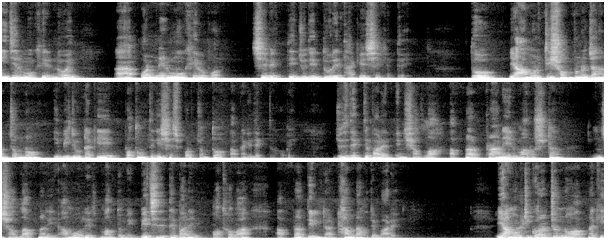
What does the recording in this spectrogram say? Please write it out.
নিজের মুখের নয় অন্যের মুখের উপর সে ব্যক্তি যদি দূরে থাকে সেক্ষেত্রে। তো এই আমলটি সম্পূর্ণ জানার জন্য এই ভিডিওটাকে প্রথম থেকে শেষ পর্যন্ত আপনাকে দেখতে হবে। যদি দেখতে পারেন ইনশাল্লাহ আপনার প্রাণের মানুষটা ইনশাল্লাহ আপনার এই আমলের মাধ্যমে বেঁচে যেতে পারে অথবা আপনার দিলটা ঠান্ডা হতে পারে। এই আমলটি করার জন্য আপনাকে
